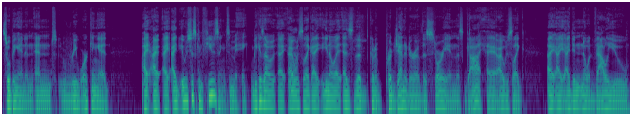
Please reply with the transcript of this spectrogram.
swooping in, and and reworking it, I, I, I it was just confusing to me because I, I, I was like, I, you know, as the kind of progenitor of this story and this guy, I, I was like, I, I, I didn't know what value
